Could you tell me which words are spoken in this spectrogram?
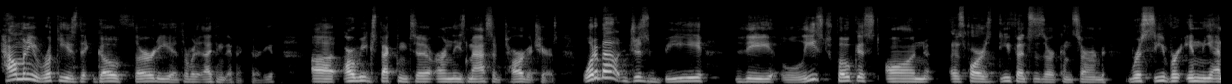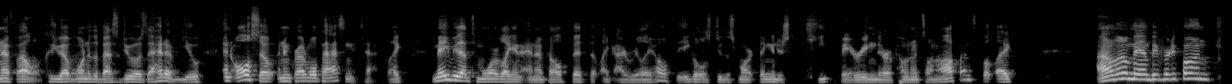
how many rookies that go 30th or what I think they picked 30th uh, are we expecting to earn these massive target shares? What about just be the least focused on, as far as defenses are concerned, receiver in the NFL because you have one of the best duos ahead of you and also an incredible passing attack? Like maybe that's more of like an NFL fit that like I really hope the Eagles do the smart thing and just keep burying their opponents on offense. But like, I don't know, man, it'd be pretty fun.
